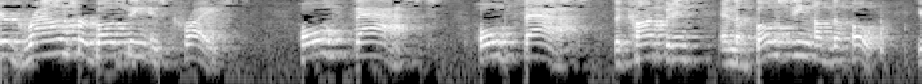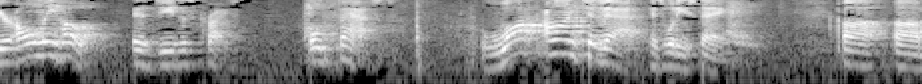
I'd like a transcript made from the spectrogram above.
your grounds for boasting is Christ. Hold fast, hold fast the confidence and the boasting of the hope. Your only hope is Jesus Christ. Hold fast. Lock on to that, is what he's saying uh, um,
